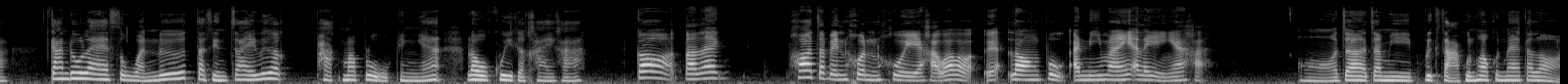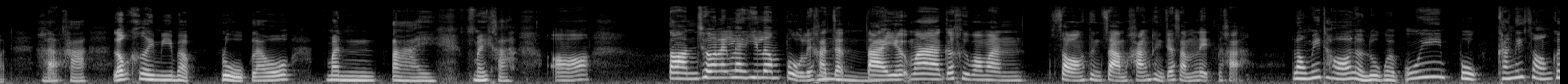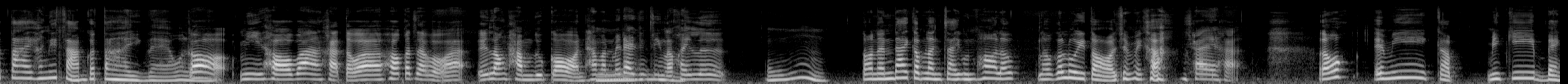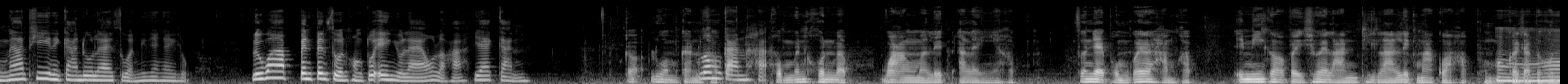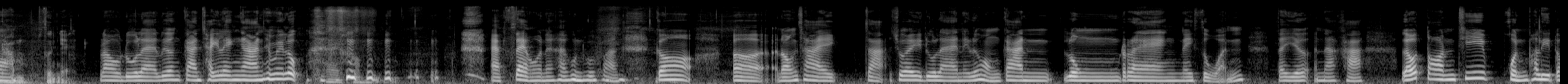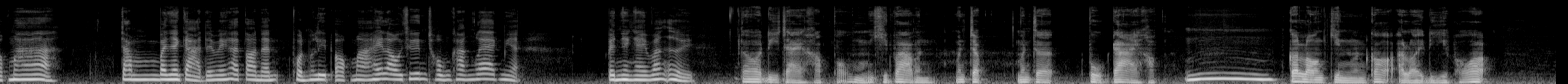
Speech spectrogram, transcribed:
การดูแลสวนหรือตัดสินใจเลือกผักมาปลูกอย่างเงี้ย เราคุยกับใครคะก็ตอนแรก พ่อจะเป็นคนคุยอะค่ะ ว่าแบบเออลองปลูกอันนี้ไหมอะไรอย่างเงี้ยค่ะอ๋อจะจะมีปรึกษาคุณพ่อคุณแม่ตลอดค่ะนะคะ แล้วเคยมีแบบปลูกแล้วมันตายไหมคะอ๋อตอนช่วงแรก ๆ ที่เริ่มปลูกเลยค่ะอืมจะตายเยอะมากก็คือประมาณสองถึงสามครั้งถึงจะสำเร็จค่ะ เราไม่ท้อเหรอลูกแบบ อุ้ยปลูกครั้งที่สองก็ตายครั้งที่สามก็ตายอีกแล้วอะไรก็เงี้ยมีท้อบ้างค่ะ แต่ว่าพ่อก็จะบอกว่า เอ้ยลองทำดูก่อน ถ้ามันไม่ได้จริง ๆ เราค่อยเลิกอืมตอนนั้นได้กำลังใจคุณพ่อแล้ว เราก็ลุยต่อใช่ไหมคะใช่ค่ะ แล้วเอมี่กับมิกกี้แบ่งหน้าที่ในการดูแลสวนกันยังไงลูกหรือว่าเป็นเป็นสวนของตัวเองอยู่แล้วเหรอคะแยกกัน ก็รวมกันร่วมครับกันค่ะ ผมเป็นคนแบบวางเมล็ดอะไรอย่างเงี้ยครับ ส่วนใหญ่ผมก็จะทำครับ เอมี่ก็ไปช่วยร้านที่ร้านเหล็กมากกว่าครับ ผมอ๋อก็จะเป็นคนทำส่วนใหญ่ เราดูแลเรื่องการใช้แรงงานใช่ไหมลูกใช่ครับแอบแซวนะคะ คุณผู้ฟัง ก็เอ่อน้องชายจะช่วยดูแลในเรื่องของการลงแรงในสวนซะเยอะนะคะ แล้วตอนที่ผลผลิตออกมาจำบรรยากาศได้ไหมคะ ตอนนั้นผลผลิตออกมาให้เราชื่นชมครั้งแรกเนี่ย เป็นยังไงบ้างเอ่ย ก็ดีใจครับ เพราะผมไม่คิดว่ามันมันจะมันจะปลูกได้ครับ อืมก็ลองกินมันก็อร่อยดี เพราะว่า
